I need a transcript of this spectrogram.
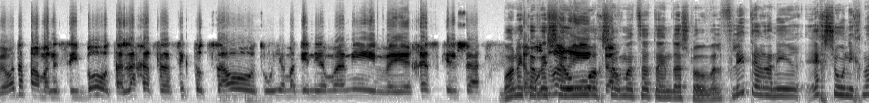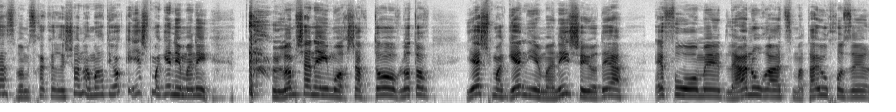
ועוד פעם, הנסיבות, הלחץ להשיג תוצאות, הוא יהיה מגן ימני, ויחזקאל ש... בוא נקווה שהוא עכשיו מצא את העמדה שלו, אבל פליטר, אני, איך שהוא נכנס במשחק הראשון, אמרתי, אוקיי, יש מגן ימני. לא משנה אם הוא עכשיו טוב, לא טוב, יש מגן ימני שיודע איפה הוא עומד, לאן הוא רץ, מתי הוא חוזר,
